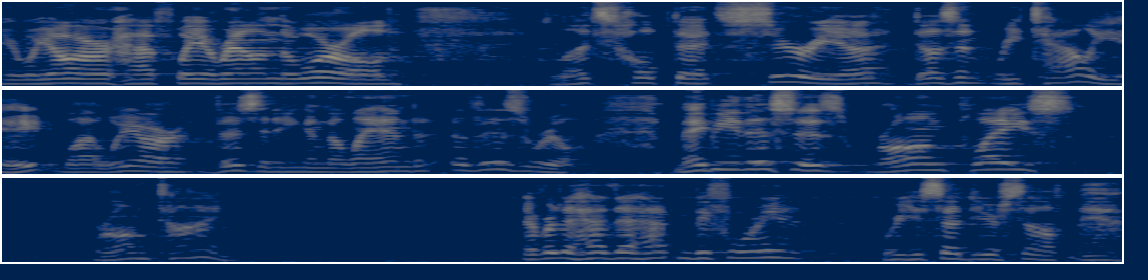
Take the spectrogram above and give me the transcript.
here we are halfway around the world. Let's hope that Syria doesn't retaliate while we are visiting in the land of Israel. Maybe this is wrong place, wrong time. Ever had that happen before you? Where you said to yourself, man,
